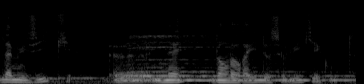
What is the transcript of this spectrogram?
la musique euh, naît dans l'oreille de celui qui écoute.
